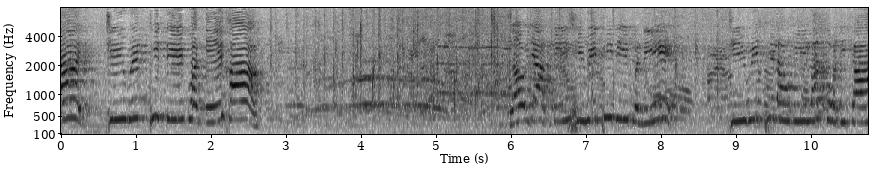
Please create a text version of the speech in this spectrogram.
ได้ ชีวิตที่ดีกว่านี้ค่ะ เราอยากมีชีวิตที่ดีกว่านี้ ชีวิตที่เรามีรัฐสวัสดิกา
